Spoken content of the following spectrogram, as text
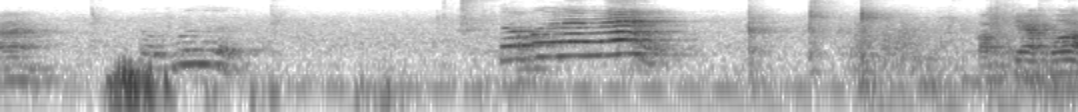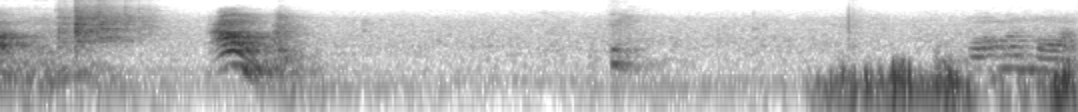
มากตบมือตบมือแม่ขอบแก้พ่อเอ้าเพราะมันหอม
